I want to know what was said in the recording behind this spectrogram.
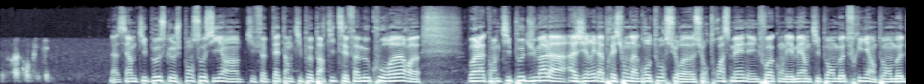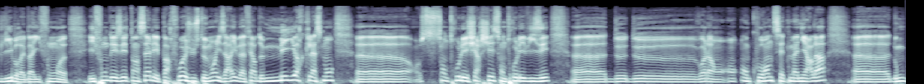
ce sera compliqué. Bah, c'est un petit peu ce que je pense aussi, hein, qui fait peut-être un petit peu partie de ces fameux coureurs voilà, qui ont un petit peu du mal à, gérer la pression d'un gros tour sur euh, sur trois semaines. Et une fois qu'on les met un petit peu en mode free, un peu en mode libre, et eh ben ils font euh, ils font des étincelles. Et parfois justement, ils arrivent à faire de meilleurs classements euh, sans trop les chercher, sans trop les viser, de, de voilà en, en, courant de cette manière-là. donc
